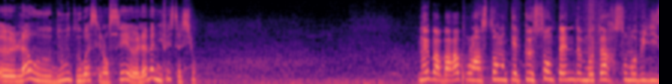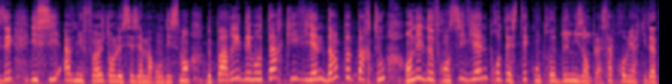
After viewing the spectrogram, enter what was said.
euh, là où doit s'élancer euh, la manifestation. Oui, Barbara, pour l'instant, quelques centaines de motards sont mobilisés ici, avenue Foch, dans le 16e arrondissement de Paris. Des motards qui viennent d'un peu partout en Ile-de-France. Ils viennent protester contre deux mises en place. La première qui date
